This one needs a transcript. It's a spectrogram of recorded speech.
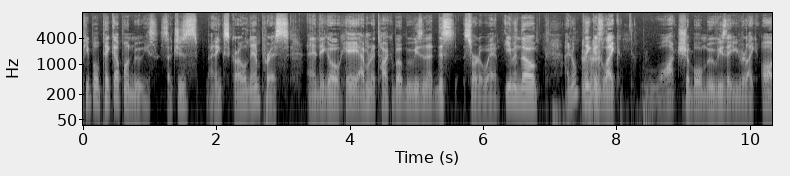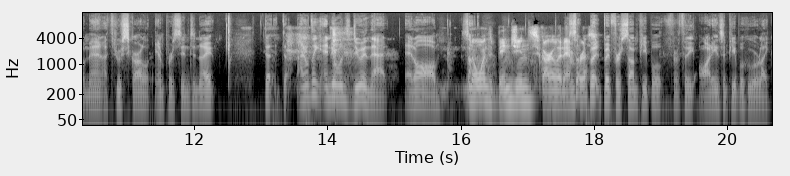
people pick up on movies such as i think scarlet empress and they go hey i'm going to talk about movies in a, this sort of way. Even though i don't think as mm-hmm. like watchable movies that you're like oh man i threw scarlet empress in tonight. I don't think anyone's doing that at all Some- no one's binging Scarlet so- Empress. but but for some people, for, for the audience of people who are like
